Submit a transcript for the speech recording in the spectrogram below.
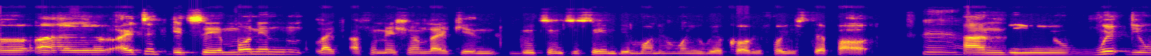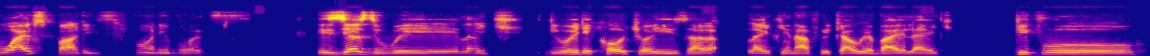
Uh, I I think it's a morning like affirmation, like a good thing to say in the morning when you wake up before you step out. Mm. And the the wife's part is funny, but it's just the way like the way the culture is uh, like in Africa, whereby like people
